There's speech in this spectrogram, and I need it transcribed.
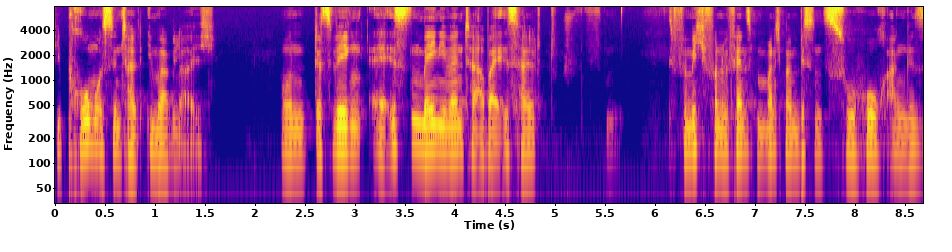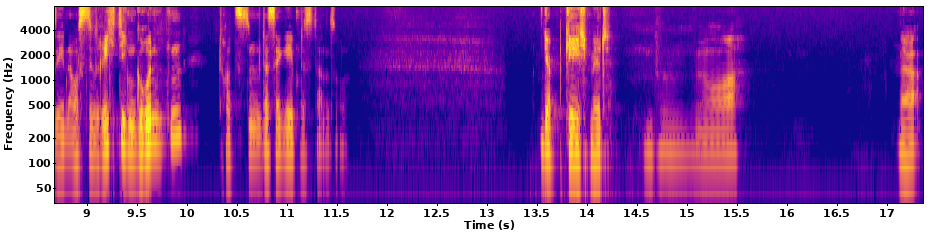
die Promos sind halt immer gleich. Und deswegen, er ist ein Main Eventer, aber er ist halt für mich von den Fans manchmal ein bisschen zu hoch angesehen. Aus den richtigen Gründen, trotzdem das Ergebnis dann so. Ja, gehe ich mit. Ja. Ja,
